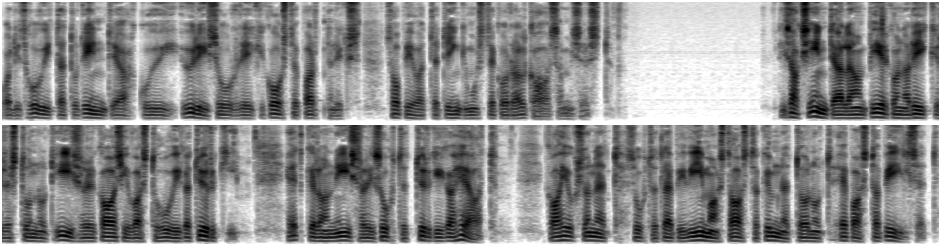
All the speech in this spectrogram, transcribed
olid huvitatud India kui ülisuurriigi koostööpartneriks sobivate tingimuste korral kaasamisest lisaks Indiale on piirkonna riikidest tundnud Iisraeli gaasi vastu huvi ka Türgi. hetkel on Iisraeli suhted Türgiga head. kahjuks on need suhted läbi viimaste aastakümnete olnud ebastabiilsed.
